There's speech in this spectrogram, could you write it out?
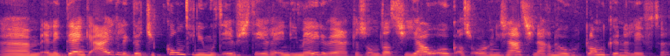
Um, en ik denk eigenlijk dat je continu moet investeren in die medewerkers, omdat ze jou ook als organisatie naar een hoger plan kunnen liften.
